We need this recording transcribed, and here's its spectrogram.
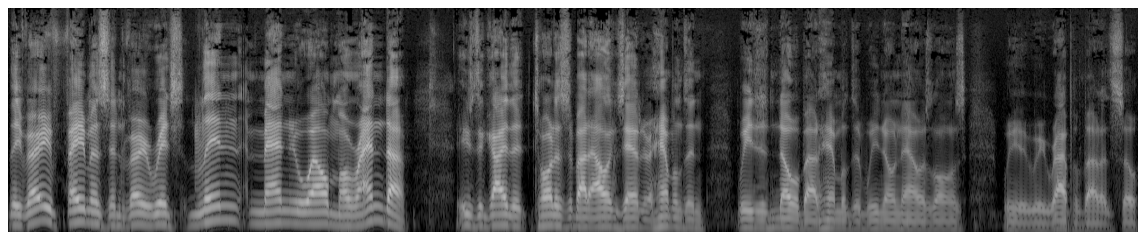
the very famous and very rich Lin Manuel Miranda. He's the guy that taught us about Alexander Hamilton. We didn't know about Hamilton. We know now as long as we, we rap about it. So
